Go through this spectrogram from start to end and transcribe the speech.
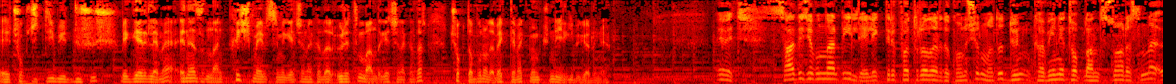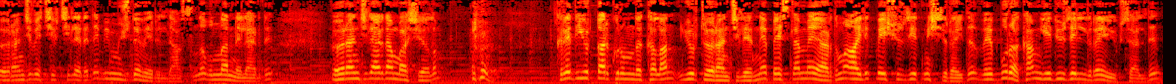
e, çok ciddi bir düşüş ve gerileme en azından kış mevsimi geçene kadar üretim bandı geçene kadar çok da bunu da beklemek mümkün değil gibi görünüyor. Evet sadece bunlar değildi elektrik faturaları da konuşulmadı. Dün kabine toplantısı sonrasında öğrenci ve çiftçilere de bir müjde verildi aslında. Bunlar nelerdi? Öğrencilerden başlayalım. Kredi Yurtlar Kurumu'nda kalan yurt öğrencilerine beslenme yardımı aylık 570 liraydı ve bu rakam 750 liraya yükseldi.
